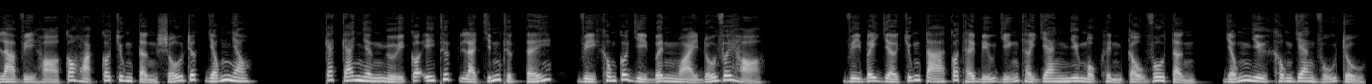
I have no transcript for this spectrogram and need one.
là vì họ có hoặc có chung tần số rất giống nhau. Các cá nhân người có ý thức là chính thực tế, vì không có gì bên ngoài đối với họ. Vì bây giờ chúng ta có thể biểu diễn thời gian như một hình cầu vô tận, giống như không gian vũ trụ,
